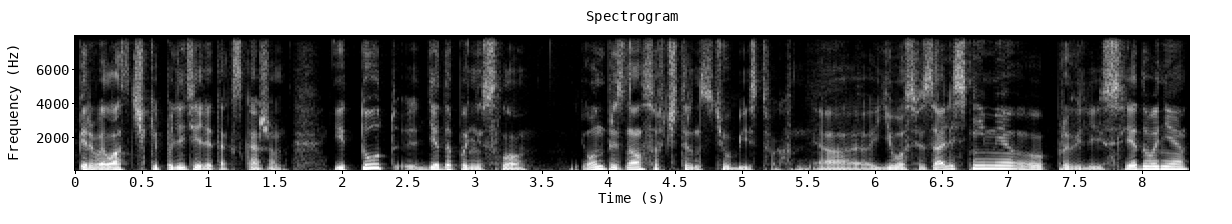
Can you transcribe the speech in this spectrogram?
первые ласточки полетели, так скажем. И тут деда понесло. И Он признался в 14 убийствах. А, Его связали с ними, э, провели исследование,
